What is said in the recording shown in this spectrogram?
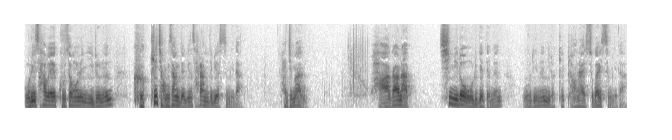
우리 사회 구성을 이루는 극히 정상적인 사람들이었습니다. 하지만 화가 나 치밀어 오르게 되면 우리는 이렇게 변할 수가 있습니다.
